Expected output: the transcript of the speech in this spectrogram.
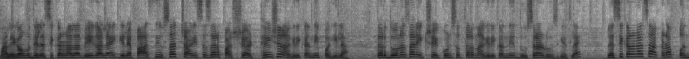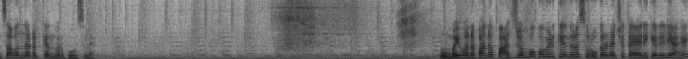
मालेगावमध्ये लसीकरणाला वेग आलाय. गेल्या पाच दिवसात चाळीस हजार पाचशे अठ्ठ्याऐंशी नागरिकांनी पहिला तर दोन हजार एकशे एकोणसत्तर नागरिकांनी दुसरा डोस घेतलाय. लसीकरणाचा आकडा पंचावन्न टक्क्यांवर पोहोचलाय. मुंबई मनपानं पाच जम्बो कोविड केंद्र सुरू करण्याची तयारी केलेली आहे.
